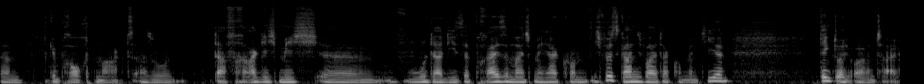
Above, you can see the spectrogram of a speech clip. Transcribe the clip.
ähm, Gebrauchtmarkt. Also da frage ich mich, äh, wo da diese Preise manchmal herkommen. Ich will es gar nicht weiter kommentieren. Denkt euch euren Teil.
